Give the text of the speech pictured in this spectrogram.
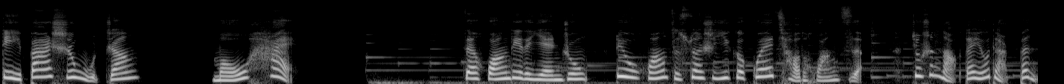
第八十五章谋害。在皇帝的眼中，六皇子算是一个乖巧的皇子，就是脑袋有点笨。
